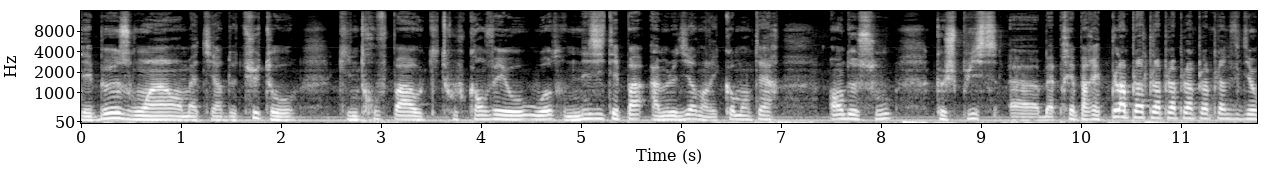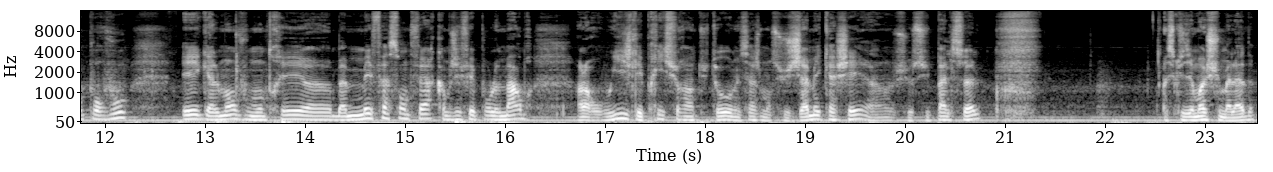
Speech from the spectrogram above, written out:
des besoins en matière de tuto, qui ne trouvent pas ou qui trouvent qu'en VO ou autre, n'hésitez pas à me le dire dans les commentaires en dessous que je puisse bah, préparer plein plein plein plein plein plein plein de vidéos pour vous et également vous montrer euh, bah, mes façons de faire comme j'ai fait pour le marbre. Alors oui, je l'ai pris sur un tuto, mais ça je m'en suis jamais caché, hein, je suis pas le seul. Excusez-moi, je suis malade.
